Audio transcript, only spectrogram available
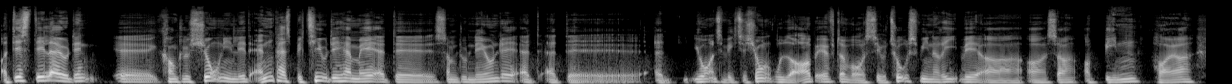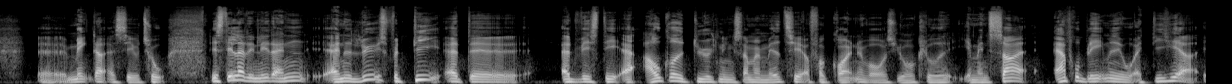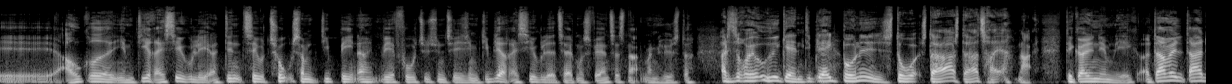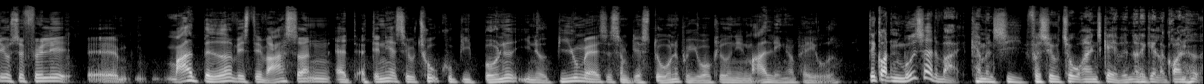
Og det stiller jo den øh, konklusion i en lidt anden perspektiv, det her med, at øh, som du nævnte, at, at, øh, at jordens vegetation rydder op efter vores CO2-svineri ved at, og så at binde højere øh, mængder af CO2. Det stiller det en lidt anden, andet lys, fordi at, øh, at hvis det er afgrøddyrkning, som er med til at forgrønne vores jordklode, jamen så er problemet jo, at de her øh, afgrøder, jamen de recirkulerer. Den CO2, som de binder ved fotosyntese, jamen de bliver recirkuleret til atmosfæren, så snart man høster. Og det rører ud igen? De bliver ikke bundet i store, større og større træer? Nej, det gør de nemlig ikke. Og der, vil, der er det jo selvfølgelig øh, meget bedre, hvis det var sådan, at, at den her CO2 kunne blive bundet i noget biomasse, som bliver stående på jordkloden i en meget længere periode. Det går den modsatte vej, kan man sige, for CO2-regnskabet, når det gælder grønhed.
